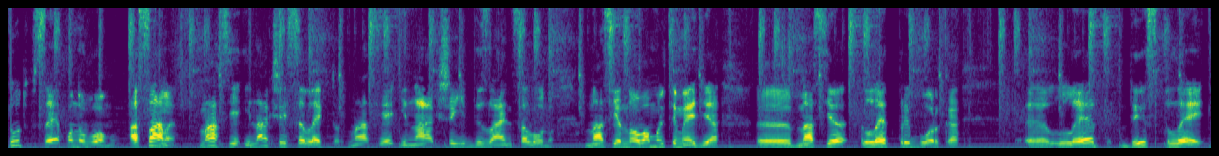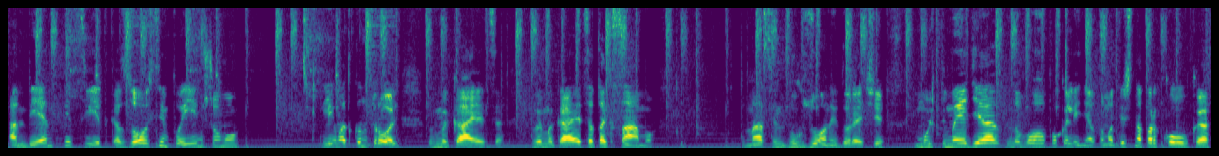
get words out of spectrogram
Тут все по-новому. А саме, в нас є інакший селектор, в нас є інакший дизайн салону, в нас є нова мультимедіа, в нас є LED-приборка, е, LED-дисплей, амбієнт підсвітка, зовсім по-іншому клімат-контроль вмикається, вимикається так само. У нас він двохзонний, до речі, мультимедіа нового покоління, автоматична парковка,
